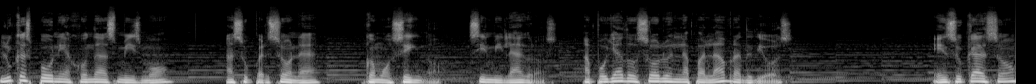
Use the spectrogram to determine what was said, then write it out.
Lucas pone a Jonás mismo, a su persona, como signo, sin milagros, apoyado solo en la palabra de Dios. En su caso,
